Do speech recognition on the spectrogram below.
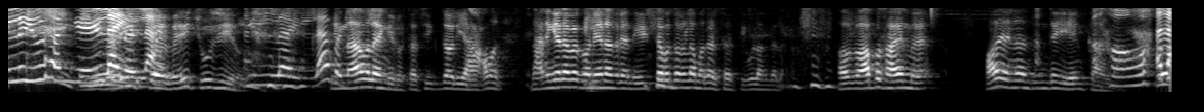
ಇಲ್ಲ ಇವ್ರು ಹಂಗೆ ಇಲ್ಲ ಇಲ್ಲ. ವೆರಿ ಚೂಸಿ ಇಲ್ಲ ಇಲ್ಲ ನಾವೆಲ್ಲ ಹೆಂಗೆ ಗೊತ್ತಾ? ಸಿಕ್ದವ್ರು ಯಾವ ನನಗೇನಾಗಬೇಕು ಅವ್ನು ಏನಂದ್ರೆ ಇಷ್ಟ ಬಂದವರೆಲ್ಲ ಮಾತಾಡ್ಸರ್ತಿ ಇವಳು ಹಂಗಲ್ಲ. ಅವ್ರು ವಾಪಸ್ ಆಯಂದ್ಮೇಲೆ ಆ ಏನಾದ್ರಿಂದ ಏನ್ ಕಾರಣ? ಅಲ್ಲ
